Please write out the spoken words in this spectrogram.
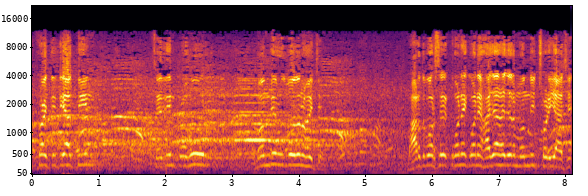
অক্ষয় তৃতীয়ার দিন, সেদিন প্রভুর মন্দির উদ্বোধন হয়েছে। ভারতবর্ষের কোণে কোণে হাজার হাজার মন্দির ছড়িয়ে আছে।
